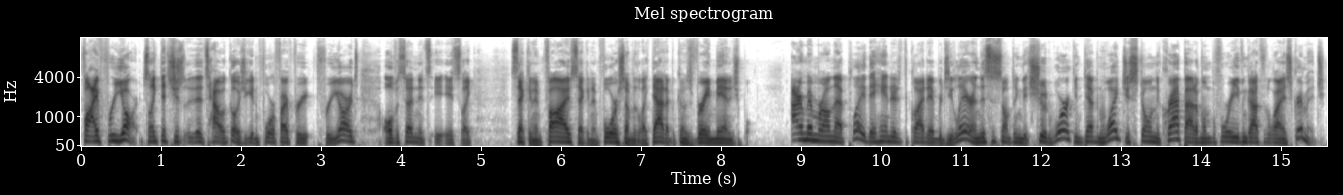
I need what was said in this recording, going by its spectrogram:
five free yards. Like that's just, that's how it goes. You're getting four or five free, free yards. All of a sudden it's, it's like second and five, second and four, something like that. It becomes very manageable. I remember on that play, they handed it to Clyde Edwards Helaire, and this is something that should work. And Devin White just stoned the crap out of him before he even got to the line of scrimmage.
